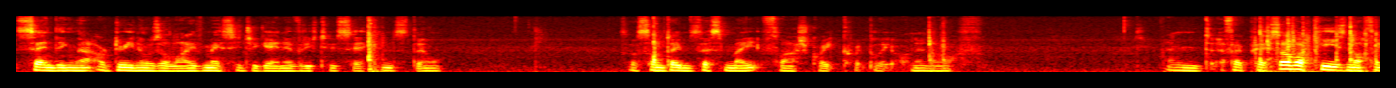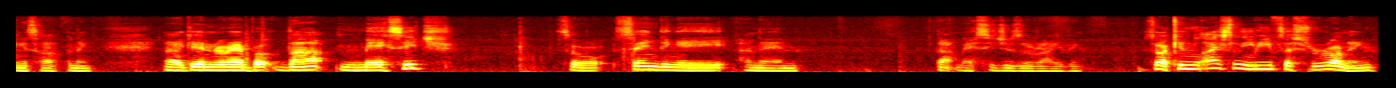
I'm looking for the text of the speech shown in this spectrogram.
sending that Arduino's alive message again every two seconds still. So sometimes this might flash quite quickly on and off. And if I press other keys, nothing is happening. Now again, remember that message, so sending A and then that message is arriving. So I can actually leave this running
